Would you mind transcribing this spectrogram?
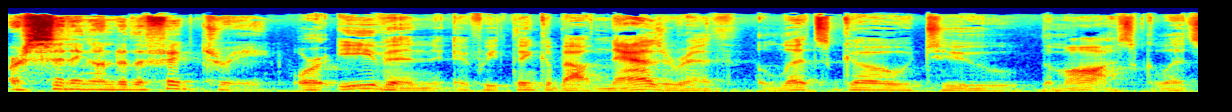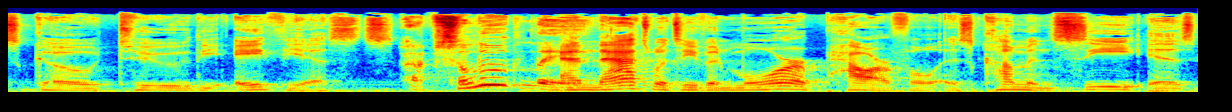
are sitting under the fig tree. Or even if we think about Nazareth, let's go to the mosque, let's go to the atheists. Absolutely. And that's what's even more powerful is come and see is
